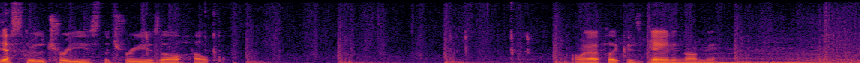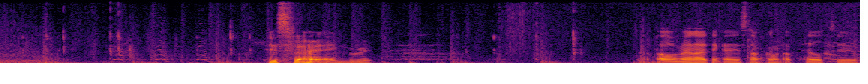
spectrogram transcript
Yes, through the trees. The trees, they'll help. Oh my god, I feel like he's gaining on me. He's very angry. Oh man, I think I need to stop going uphill too.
